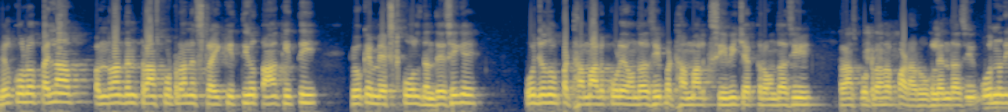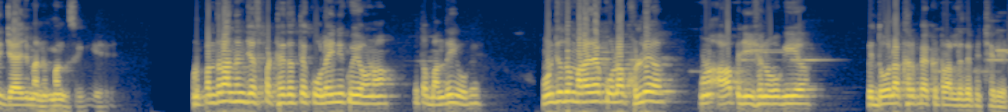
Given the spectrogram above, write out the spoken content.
ਬਿਲਕੁਲ ਪਹਿਲਾਂ 15 ਦਿਨ ਟਰਾਂਸਪੋਰਟਰਾਂ ਨੇ ਸਟ੍ਰਾਈਕ ਕੀਤੀ, ਉਹ ਤਾਂ ਕੀਤੀ, ਕਿਉਂਕਿ ਮਿਕਸਡ ਕੋਲ ਦਿੰਦੇ ਸੀਗੇ। ਉਹ ਜਦੋਂ ਭੱਠਾ ਮਾਲਕ ਕੋਲੇ ਆਉਂਦਾ ਸੀ, ਭੱਠਾ ਮਾਲਕ ਸੀਵੀ ਚੈੱਕ ਕਰਾਉਂਦਾ ਸੀ ਟਰਾਂਸਪੋਰਟਰਾਂ ਦਾ ਭਾੜਾ ਰੋਕ ਲੈਂਦਾ ਸੀ, ਉਹਨਾਂ ਦੀ ਜਾਇਜ਼ ਮੰਗ ਸੀਗੀ ਇਹ। ਹੁਣ 15 ਦਿਨ ਜਿਸ ਭੱਠੇ ਦੇ ਉੱਤੇ ਕੋਲਾ ਹੀ ਨਹੀਂ ਕੋਈ ਆਉਣਾ, ਉਹ ਤਾਂ ਬੰਦ ਹੀ ਹੋ ਗਏ। ਹੁਣ ਜਦੋਂ ਮਾੜਾ ਜਿਹਾ ਕੋਲਾ ਖੁੱਲਿਆ ਹੁਣ ਆਹ ਪੋਜੀਸ਼ਨ ਹੋ ਗਈ ਆ ਵੀ 2 ਲੱਖ ਰੁਪਏ ਇੱਕ ਟਰਾਲੇ ਦੇ ਪਿੱਛੇ ਰੇਟ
